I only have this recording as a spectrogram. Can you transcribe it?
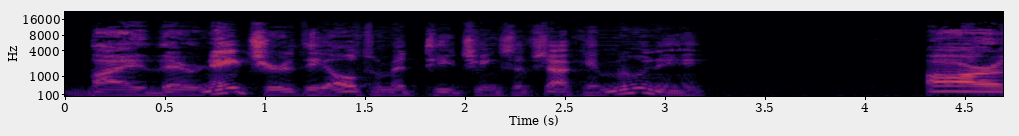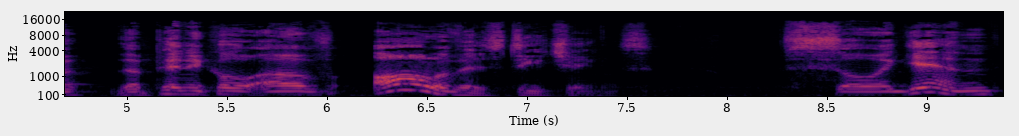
by their nature, the ultimate teachings of Shakyamuni, are the pinnacle of all of his teachings. So again,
